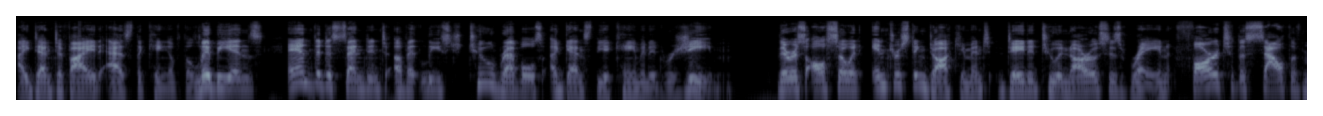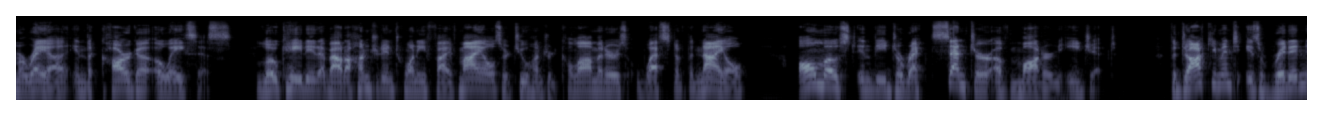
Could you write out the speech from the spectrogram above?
identified as the king of the Libyans and the descendant of at least two rebels against the Achaemenid regime. There is also an interesting document dated to Inaros' reign far to the south of Marea in the Kharga Oasis, located about 125 miles or 200 kilometers west of the Nile, almost in the direct center of modern Egypt. The document is written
